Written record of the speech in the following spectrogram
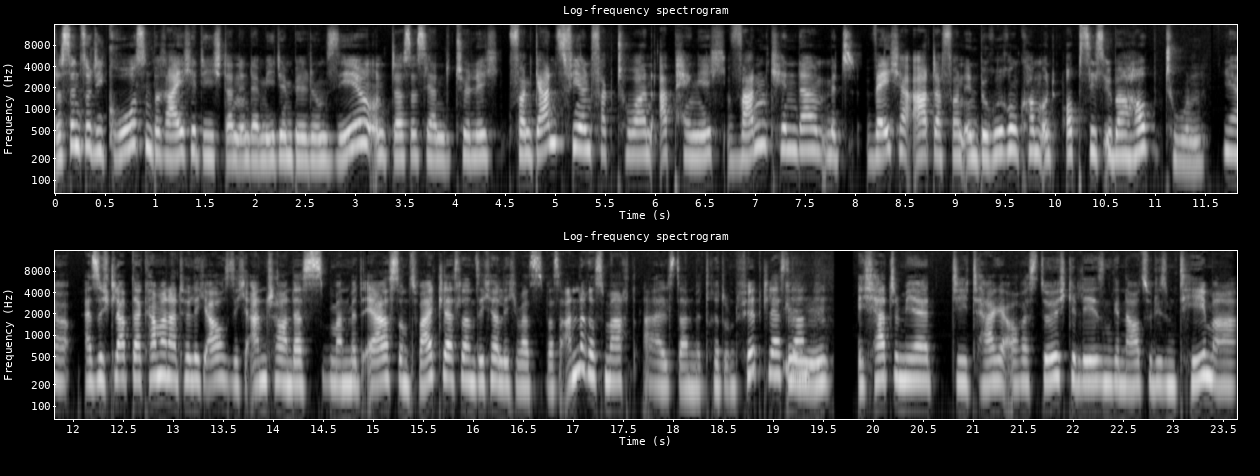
das sind so die großen Bereiche, die ich dann in der Medienbildung sehe. Und das ist ja natürlich von ganz vielen Faktoren abhängig, wann Kinder mit welcher Art davon in Berührung kommen und ob sie es überhaupt tun. Ja, also ich glaube, da kann man natürlich auch sich anschauen, dass man mit Erst- und Zweitklässlern sicherlich was, was anderes macht als dann mit Dritt- und Viertklässlern. Mhm. Ich hatte mir die Tage auch was durchgelesen, genau zu diesem Thema.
